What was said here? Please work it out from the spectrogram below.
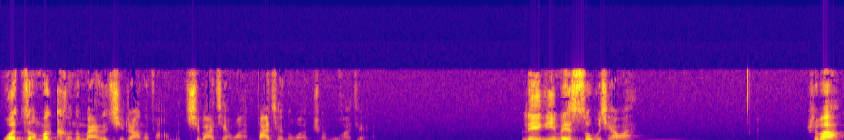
我怎么可能买得起这样的房子？七八千万、八千多万全部花钱。雷迪妹四五千万，是吧？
